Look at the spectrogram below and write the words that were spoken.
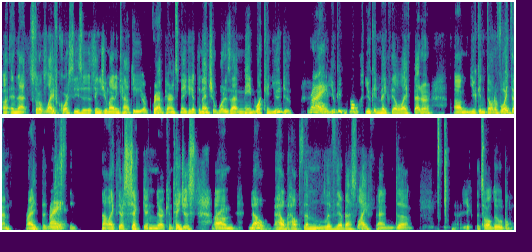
uh, in that sort of life course these are the things you might encounter. Your grandparents may get dementia. What does that mean? What can you do right. oh, you can help. You can make their life better. Um, you can don't avoid them right? The, right. just, not like they're sick and they're contagious. Right. um, no help help them live their best life and um, you, it's all doable.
